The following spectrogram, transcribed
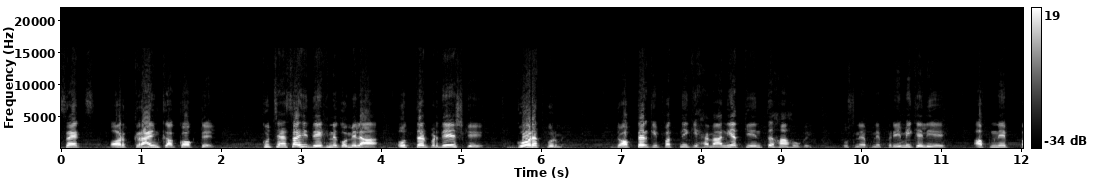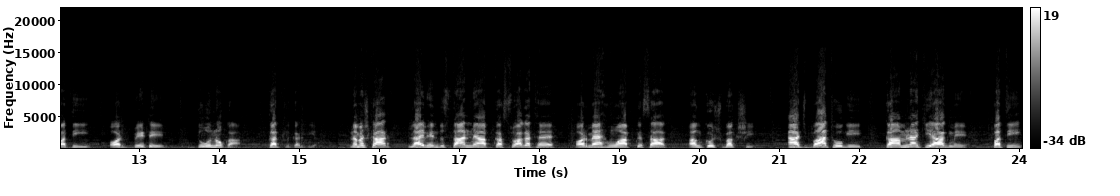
सेक्स और क्राइम का कॉकटेल। कुछ ऐसा ही देखने को मिला उत्तर प्रदेश के गोरखपुर में। डॉक्टर की पत्नी की हैवानियत की इंतहा हो गई। उसने अपने प्रेमी के लिए अपने पति और बेटे दोनों का कत्ल कर दिया। नमस्कार, लाइव हिंदुस्तान में आपका स्वागत है और मैं हूँ आपके साथ अंकुश बख्शी। आज बात होगी कामना की आग में पति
